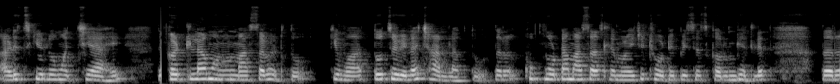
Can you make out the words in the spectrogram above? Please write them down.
अडीच किलो मच्छी आहे. कटला म्हणून मासा भेटतो. किंवा तो चवीला छान लागतो. तर खूप मोठा मासा असल्यामुळे याचे छोटे पीसेस करून घेतलेत. तर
